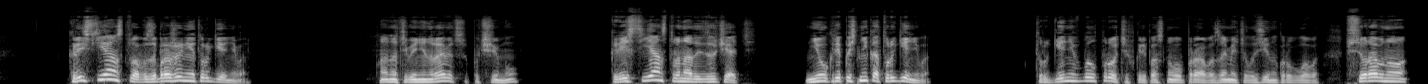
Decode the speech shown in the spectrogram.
— Крестьянство в изображении Тургенева. — Она тебе не нравится? Почему? — Крестьянство надо изучать. Не у крепостника Тургенева. Тургенев был против крепостного права, заметила Зина Круглова. Все равно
